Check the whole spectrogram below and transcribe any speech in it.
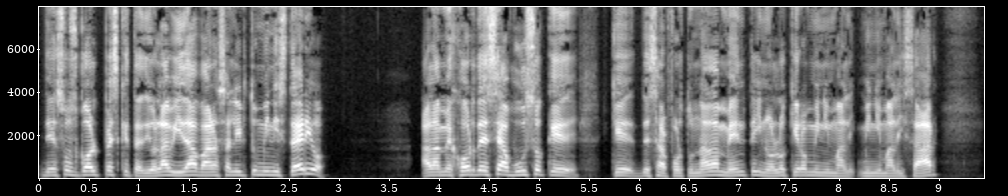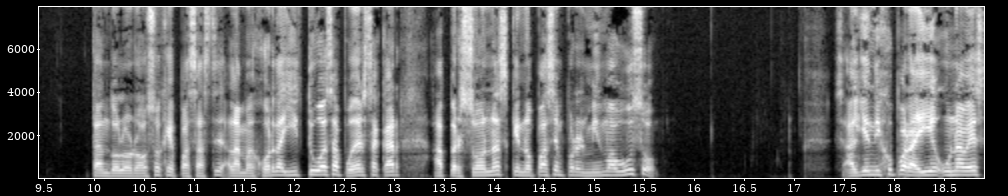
de esos golpes que te dio la vida van a salir tu ministerio a lo mejor de ese abuso que, que desafortunadamente, y no lo quiero minimalizar, tan doloroso que pasaste, a lo mejor de allí tú vas a poder sacar a personas que no pasen por el mismo abuso. Alguien dijo por ahí una vez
